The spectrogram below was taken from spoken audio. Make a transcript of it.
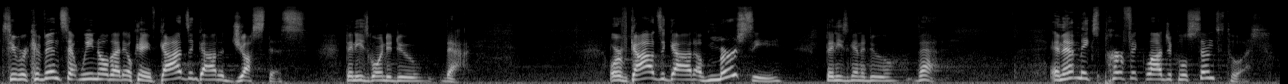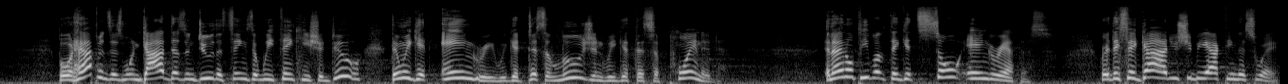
See, we're convinced that we know that, okay, if God's a God of justice, then he's going to do that. Or if God's a God of mercy, then he's going to do that. And that makes perfect logical sense to us. But what happens is when God doesn't do the things that we think he should do, then we get angry, we get disillusioned, we get disappointed. And I know people that they get so angry at this. Right? They say, God, you should be acting this way.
